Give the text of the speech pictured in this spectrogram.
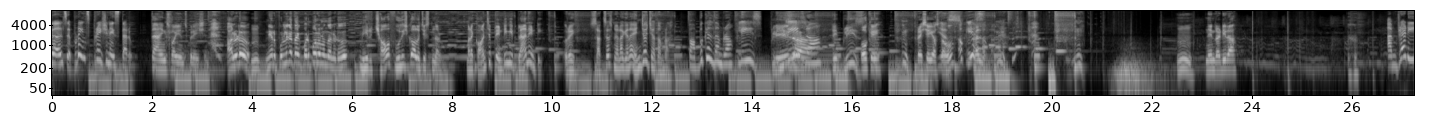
గర్ల్స్ ఎప్పుడు ఇన్స్పిరేషన్ ఇస్తారు. Thanks for inspiration. అల్లుడు. నేను ఫుల్గా తగ్గ పడిపోవాలని ఉంది అల్లుడు. మీరు చాలా ఫూలిష్గా ఆలోచిస్తున్నారు. మన కాన్సెప్ట్ ఏంటి మీ ప్లాన్ ఏంటి? ఒరే సక్సెస్ ఎలాగైనా ఎంజాయ్ చేద్దాం రా పబ్కి వెళ్దాం రా ప్లీజ్. ప్లీజ్? రా రే ప్లీజ్. ఓకే. ఫ్రెష్ అయ్యి వస్తాము Okay. వెళ్దాం. మ్మ్, నేను రెడీరా. ఐమ్ రెడీ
